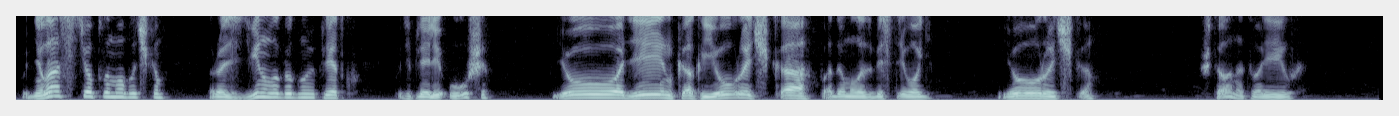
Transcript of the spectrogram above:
поднялась с теплым облачком — раздвинула грудную клетку, потеплели уши. «Ю один, как Юрочка», — подумалось без тревоги. «Юрочка, что натворил?»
